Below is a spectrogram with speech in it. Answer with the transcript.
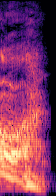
Ah!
